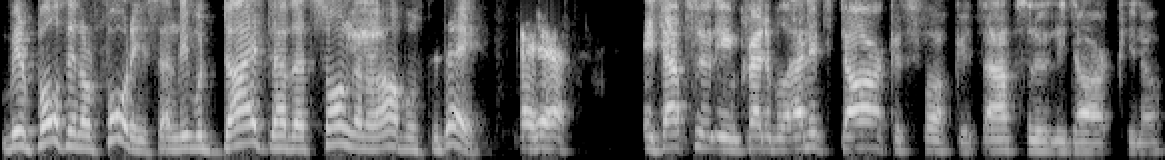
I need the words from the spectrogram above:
we're both in our forties, and we would die to have that song on our albums today. yeah, yeah. It's absolutely incredible, and it's dark as fuck. It's absolutely dark, you know.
